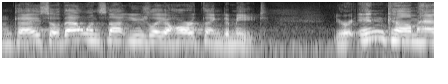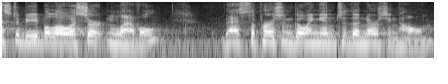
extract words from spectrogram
Okay, so that one's not usually a hard thing to meet. Your income has to be below a certain level. That's the person going into the nursing home.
